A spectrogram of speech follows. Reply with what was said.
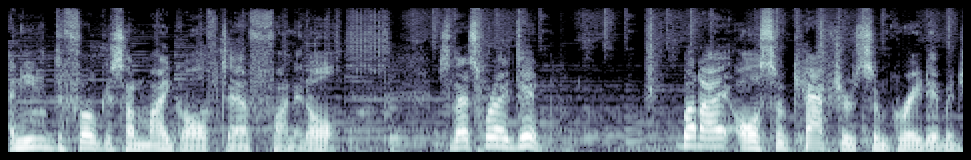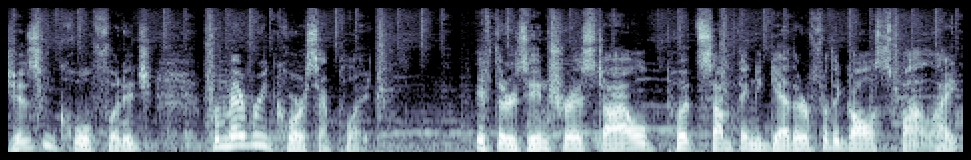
I needed to focus on my golf to have fun at all. So that's what I did. But I also captured some great images and cool footage from every course I played. If there's interest, I'll put something together for the Golf Spotlight.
